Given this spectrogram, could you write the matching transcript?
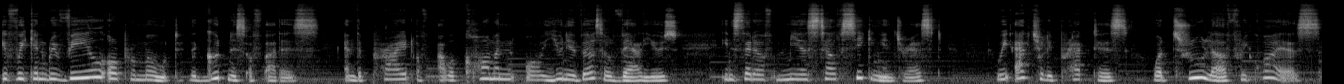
If we can reveal or promote the goodness of others and the pride of our common or universal values instead of mere self seeking interest, we actually practice what true love requires.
